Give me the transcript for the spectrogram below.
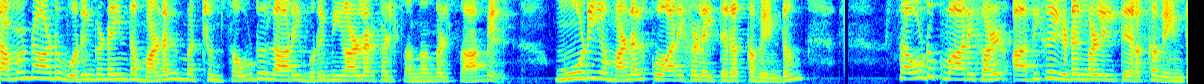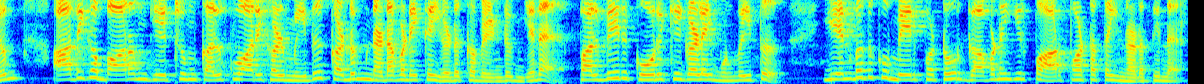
தமிழ்நாடு ஒருங்கிணைந்த மணல் மற்றும் சவுடு லாரி உரிமையாளர்கள் சங்கங்கள் சார்பில் மூடிய மணல் குவாரிகளை திறக்க வேண்டும். சவுடு குவாரிகள் அதிக இடங்களில் திறக்க வேண்டும். அதிக பாரம் ஏற்றும் கல்குவாரிகள் மீது கடும் நடவடிக்கை எடுக்க வேண்டும் என பல்வேறு கோரிக்கைகளை முன்வைத்து எண்பதுக்கும் மேற்பட்டோர் கவனஈர்ப்பு ஆர்ப்பாட்டத்தை நடத்தினர்.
